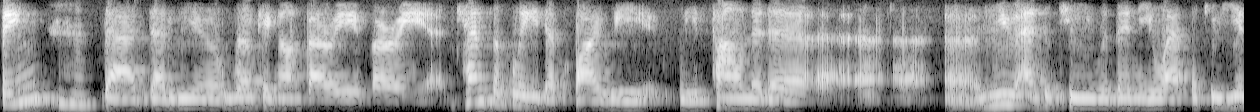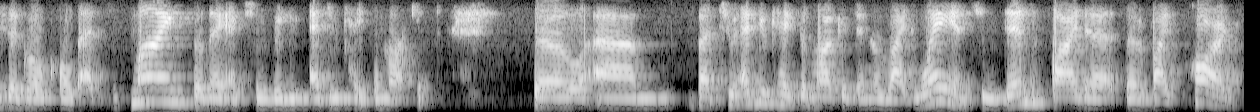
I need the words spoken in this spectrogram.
thing mm-hmm. that, that we are working on very very intensively that's why we we founded a, a, a new entity within the US a few years ago called Additive Mind so they actually really educate the market so, um, but to educate the market in the right way and to identify the, the right part,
